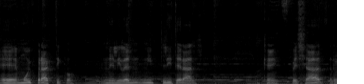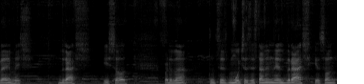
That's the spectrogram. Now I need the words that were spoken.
eh, muy práctico, en el nivel literal. ¿Ok? Peshad, Remesh, Drash y Sod, ¿verdad? Entonces muchos están en el Drash, que son,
